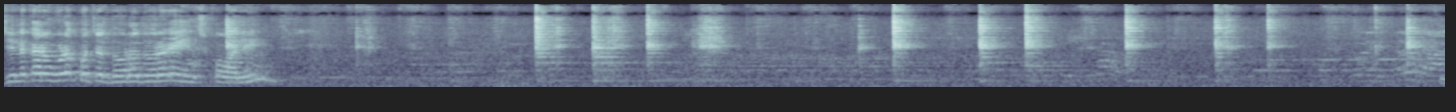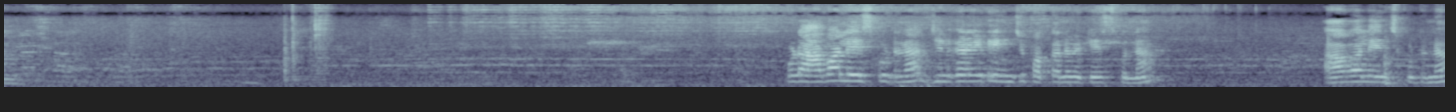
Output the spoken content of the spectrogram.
జీలకర్ర కూడా కొంచెం దూర దూరంగా వేయించుకోవాలి. ఇప్పుడు ఆవాలు వేసుకుంటున్నా. జీలకర్ర అయితే వేయించి పక్కన పెట్టేసుకున్నా. ఆవాలు వేయించుకుంటున్నా.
